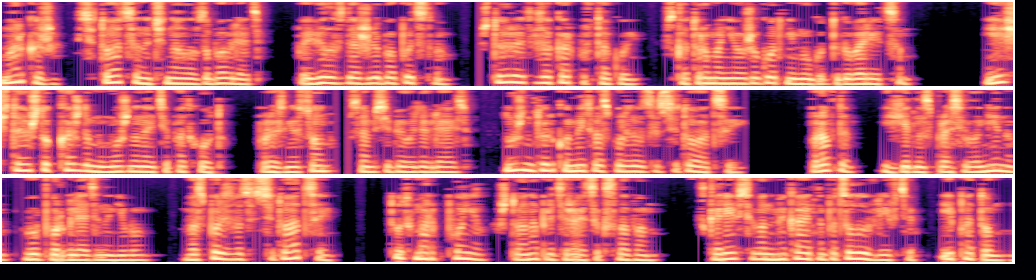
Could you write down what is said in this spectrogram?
Марка же ситуация начинала забавлять. Появилось даже любопытство. Что же это за Карпов такой, с которым они уже год не могут договориться? Я считаю, что к каждому можно найти подход, произнес он, сам себе удивляясь. Нужно только уметь воспользоваться ситуацией. Правда? ехидно спросила Нина, в упор глядя на него. Воспользоваться ситуацией? Тут Марк понял, что она притирается к словам. Скорее всего, намекает на поцелуй в лифте. И потом.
